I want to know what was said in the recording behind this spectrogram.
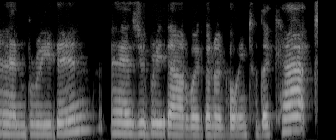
And breathe in. As you breathe out, we're going to go into the cat.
